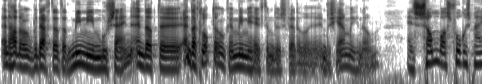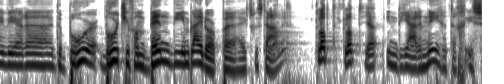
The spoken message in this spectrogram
En dan hadden we ook bedacht dat dat Mimi moest zijn. En dat, eh, en dat klopt ook. En Mimi heeft hem dus verder eh, in bescherming genomen. En Sam was volgens mij weer eh, de broer, broertje van Ben die in Blijdorp heeft gestaan. Klopt, klopt, ja. In de jaren negentig is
